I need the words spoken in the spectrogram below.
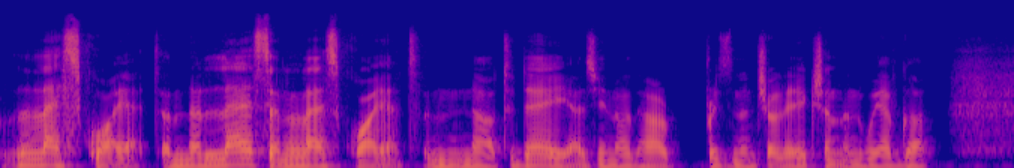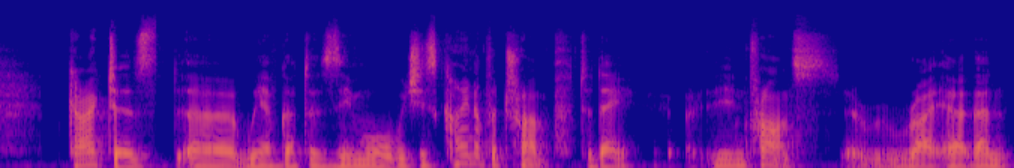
less quiet and less and less quiet. And now today, as you know, there are presidential election, and we have got characters. Uh, we have got a Zemmour, which is kind of a Trump today in France, right? Uh, and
